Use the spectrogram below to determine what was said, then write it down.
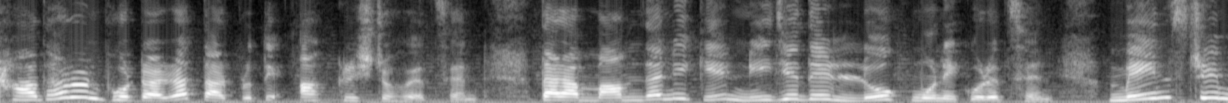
সাধারণ ভোটাররা তার প্রতি আকৃষ্ট হয়েছেন। তারা মামদানিকে নিজেদের লোক মনে করেছেন। মেইন স্ট্রিম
